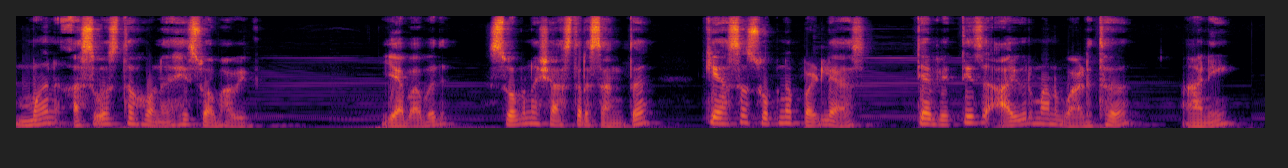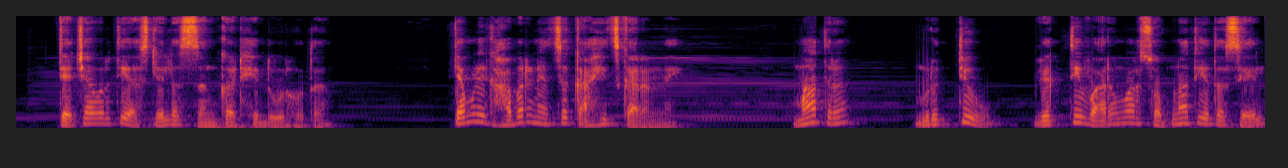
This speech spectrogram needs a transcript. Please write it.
मन अस्वस्थ होणं हे स्वाभाविक. याबाबत स्वप्नशास्त्र सांगतं की असं स्वप्न पडल्यास त्या व्यक्तीचं आयुर्मान वाढतं आणि त्याच्यावरती असलेलं संकट हे दूर होतं. त्यामुळे घाबरण्याचं काहीच कारण नाही. मात्र मृत्यू व्यक्ती वारंवार स्वप्नात येत असेल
